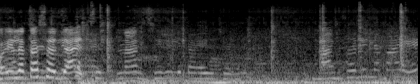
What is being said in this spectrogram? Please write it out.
पहिलं कसं जायचं नागझिरीला काय विचार? नागझरीला काय आहे?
